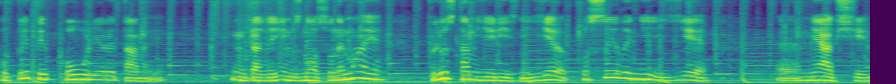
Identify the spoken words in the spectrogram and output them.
купити поліуретанові. Він каже, їм зносу немає, плюс там є різні. Є усилені, є е, м'якші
